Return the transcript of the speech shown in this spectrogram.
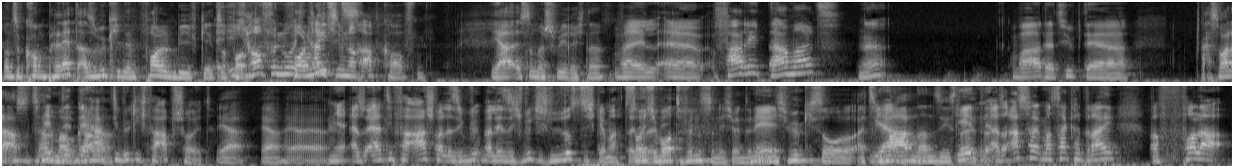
Und so komplett, also wirklich in den vollen Beef geht. So Ich hoffe nur, ich kann es ihm noch abkaufen. Ja, ist immer schwierig, ne? Weil äh, Farid damals, ne, war der Typ, der, Das war der asoziale nee, der, der Marokkaner. hat die wirklich verabscheut. ja, ja, ja, ja. Ja, also er hat die verarscht, weil er, sie, weil er sich wirklich lustig gemacht hat. Solche. Worte findest du nicht, wenn du Nee. die nicht wirklich so als Ja, Maden ansiehst. Geht, Alter. also Asphalt Massaker 3 war voller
